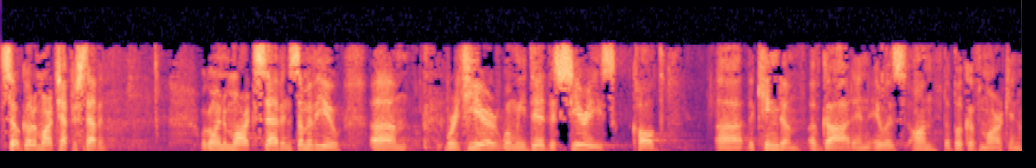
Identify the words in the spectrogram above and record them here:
so go to Mark chapter 7. We're going to Mark 7. Some of you um, were here when we did the series called uh, The Kingdom of God, and it was on the book of Mark. And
